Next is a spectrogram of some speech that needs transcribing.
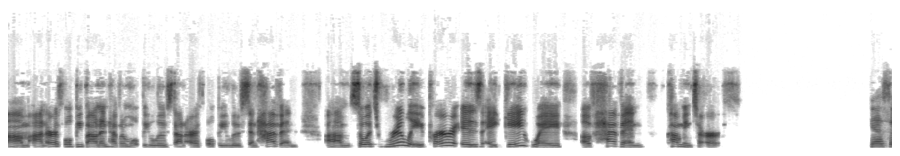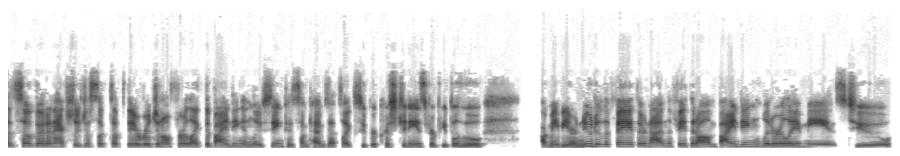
um, on earth will be bound in heaven will be loosed on earth will be loosed in heaven. Um, so it's really prayer is a gateway of heaven coming to earth. Yes, it's so good. And I actually just looked up the original for like the binding and loosing because sometimes that's like super Christianese for people who maybe are new to the faith or not in the faith at all. And binding literally means to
